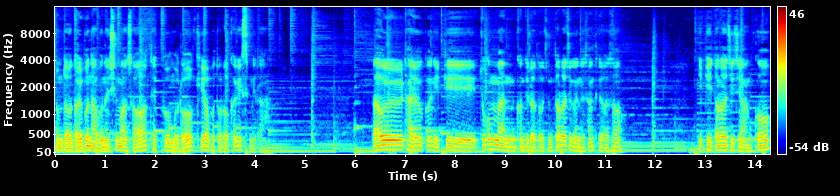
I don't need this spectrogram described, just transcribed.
좀 더 넓은 화분에 심어서 대품으로 키워보도록 하겠습니다. 라울 다육은 잎이 조금만 건드려도 좀 떨어지고 있는 상태여서 잎이 떨어지지 않고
